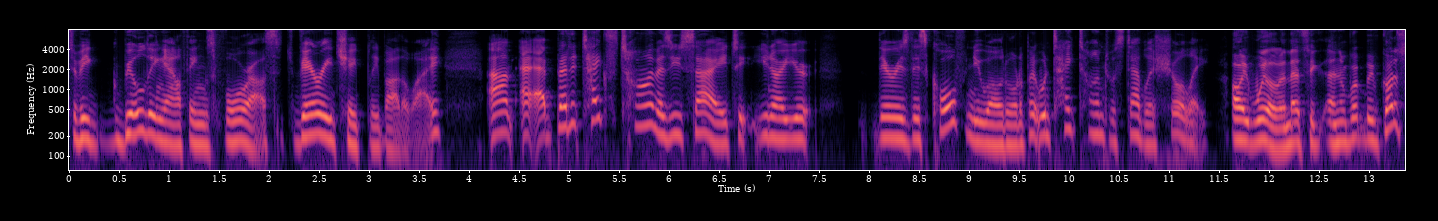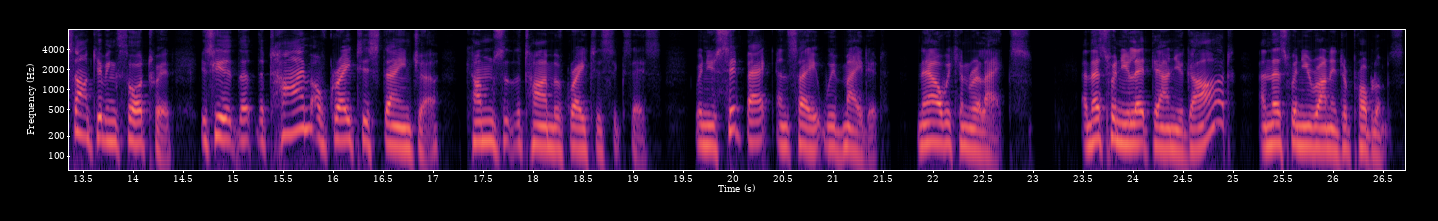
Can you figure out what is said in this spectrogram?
to be building our things for us very cheaply, by the way. Um, but it takes time, as you say, to you know, you're there is this call for new world order, but it would take time to establish, surely. Oh, it will, and that's and we've got to start giving thought to it. You see, that the time of greatest danger comes at the time of greatest success. When you sit back and say, We've made it, now we can relax. And that's when you let down your guard, and that's when you run into problems.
